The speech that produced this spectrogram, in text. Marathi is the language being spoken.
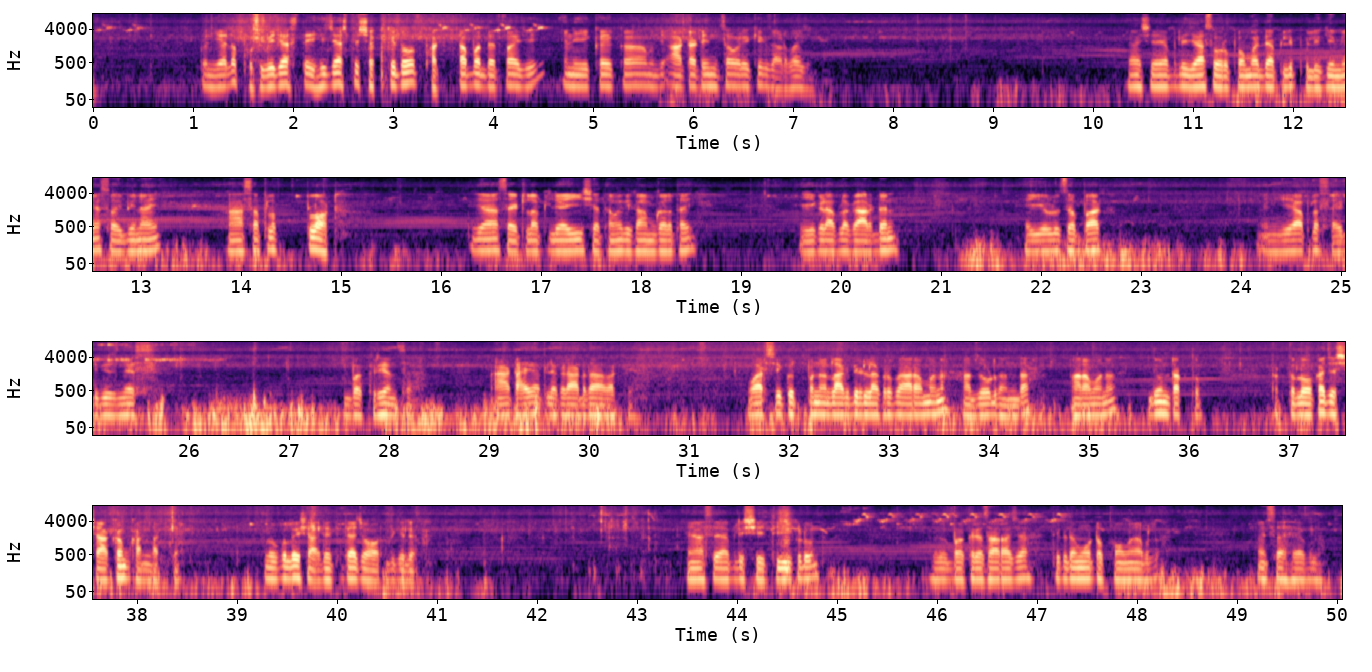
पण याला फुटवे जास्त आहे ही जास्त शक्यतो फट्टा पद्धत पाहिजे आणि एका एका म्हणजे आठ आठ इंचावर एक एक झाड पाहिजे. असे आपली या स्वरूपामध्ये आपली फुलिकिमिया सोयाबीन आहे. हा असा आपला प्लॉट. या साईडला आपली आई शेतामध्ये काम करत आहे. इकडं आपलं गार्डन हे येळूचा बाग आणि हे आपला साईड बिझनेस बकऱ्यांचा आठ आहे आपल्याकडे आठ दहा बकऱ्या वार्षिक उत्पन्न लाख दीड लाख रुपये आरामानं हा जोडधंदा आरामानं देऊन टाकतो. फक्त लोकांच्या शाकम खाण लागते. लोक लय शाद येते त्याच्या वावरात गेल्या हे असं आपली शेती इकडून. बकऱ्या चाराच्या. तिकडं मोठं फॉर्म आहे आपलं. असं आहे आपलं.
